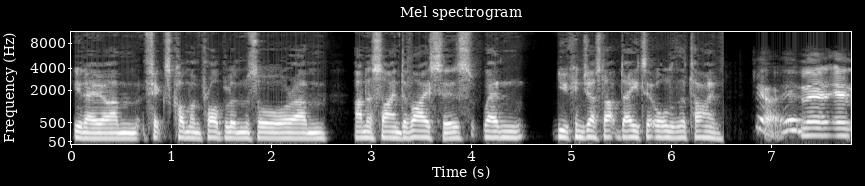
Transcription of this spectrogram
you know, um, fix common problems or um, unassigned devices when you can just update it all of the time. Yeah, and and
